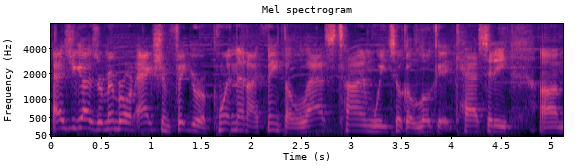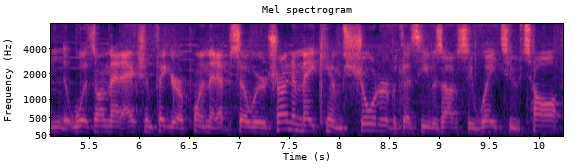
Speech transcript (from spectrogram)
As you guys remember on Action Figure Appointment, I think the last time we took a look at Cassidy um, was on that Action Figure Appointment episode. We were trying to make him shorter because he was obviously way too tall.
